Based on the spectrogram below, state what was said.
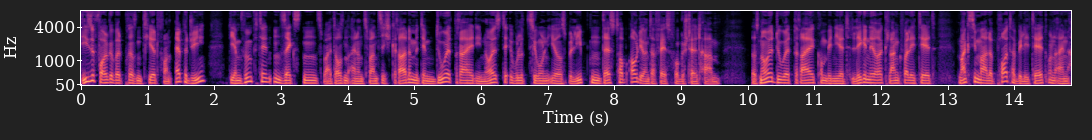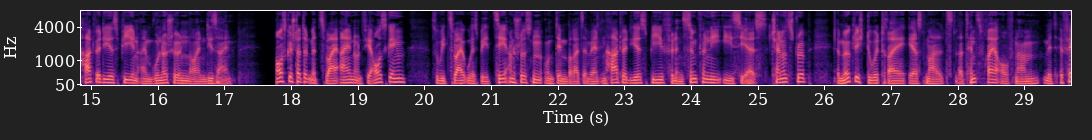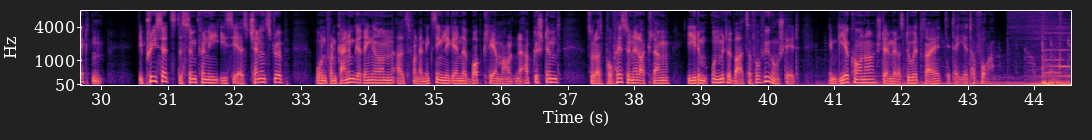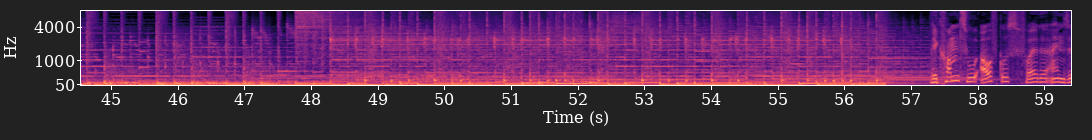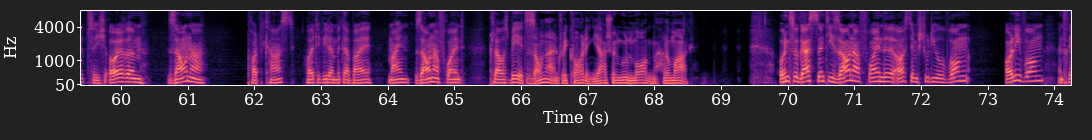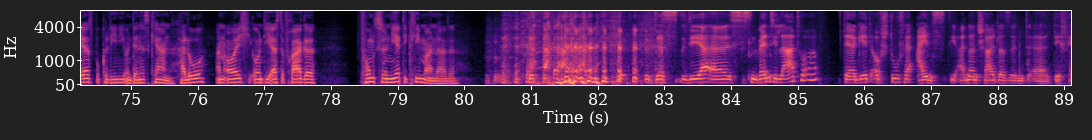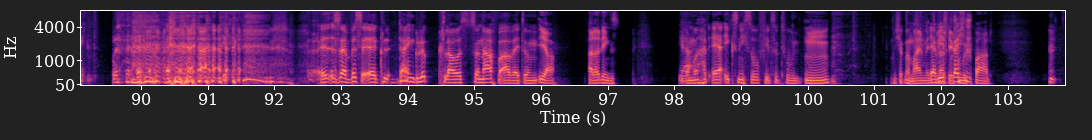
Diese Folge wird präsentiert von Apogee, die am 15.06.2021 gerade mit dem Duet 3 die neueste Evolution ihres beliebten Desktop-Audio-Interface vorgestellt haben. Das neue Duet 3 kombiniert legendäre Klangqualität, maximale Portabilität und einen Hardware-DSP in einem wunderschönen neuen Design. Ausgestattet mit zwei Ein- und vier Ausgängen sowie zwei USB-C-Anschlüssen und dem bereits erwähnten Hardware-DSP für den Symphony ECS Channel Strip ermöglicht Duet 3 erstmals latenzfreie Aufnahmen mit Effekten. Die Presets des Symphony ECS Channel Strip wurden von keinem geringeren als von der Mixing-Legende Bob Clear Mountain abgestimmt, sodass professioneller Klang jedem unmittelbar zur Verfügung steht. Im Gear Corner stellen wir das Duet 3 detaillierter vor. Willkommen zu Aufguss Folge 71, eurem Sauna-Podcast. Heute wieder mit dabei mein Saunafreund Klaus Beetz. Sauna and Recording, ja, schönen guten Morgen. Hallo Marc. Und zu Gast sind die Saunafreunde aus dem Studio Wong, Olli Wong, Andreas Boccolini und Dennis Kern. Hallo an euch und die erste Frage, funktioniert die Klimaanlage? das, die, äh, es ist ein Ventilator der geht auf Stufe 1. Die anderen Schalter sind äh, defekt. es ist ein bisschen äh, dein Glück, Klaus, zur Nachbearbeitung. Ja, allerdings. Ja. Da hat RX nicht so viel zu tun. Mhm. Ich habe mir meinen Ventilator ja, schon gespart.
